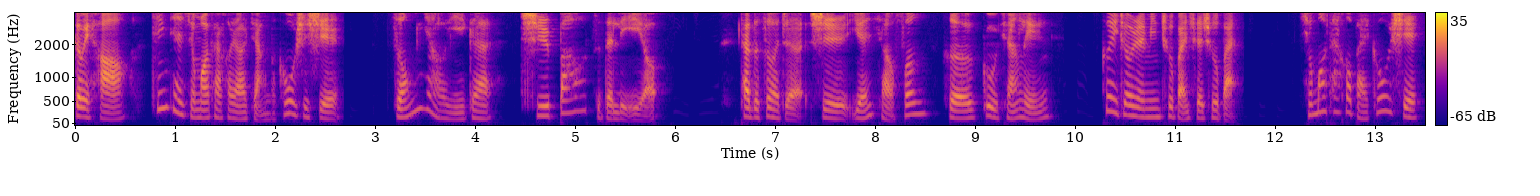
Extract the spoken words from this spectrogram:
各位好，今天熊猫太后要讲的故事是《总有一个吃包子的理由》。它的作者是袁晓峰和顾强玲，贵州人民出版社出版。熊猫太后摆故事，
